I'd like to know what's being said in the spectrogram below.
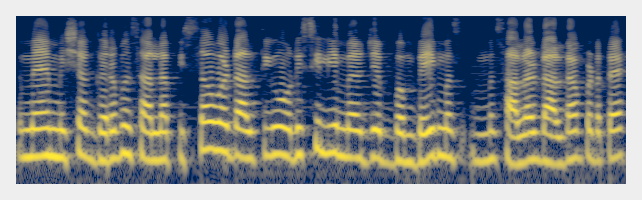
तो मैं हमेशा गर्म मसाला पिसा हुआ डालती हूँ और इसीलिए मैं जब बम्बई मसाला डालना पड़ता है,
